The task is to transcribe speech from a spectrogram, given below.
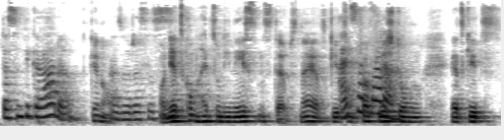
das sind wir gerade. Genau. Also das ist Und jetzt kommen halt so die nächsten Steps. Ne? Jetzt geht es um Verpflichtungen. Jetzt geht es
